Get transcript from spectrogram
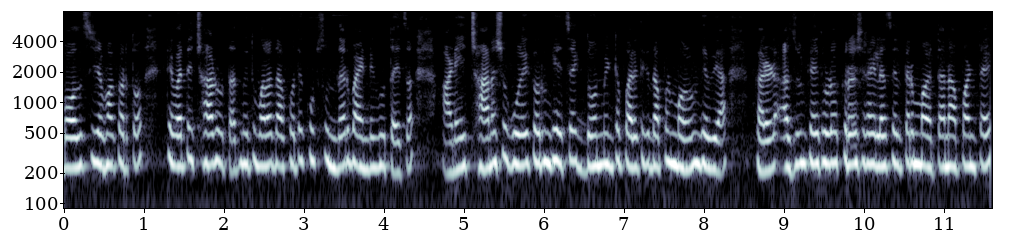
बॉल्स जेव्हा करतो तेव्हा ते छान होतात. मी तुम्हाला दाखवते खूप सुंदर बाइंडिंग होतायचं आणि छान असे गोळे करून घ्यायचे. एक दोन मिनटं परत एकदा आपण मळून घेऊया. कारण अजून काही थोडं क्रश राहिलं असेल तर मळताना आपण ते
